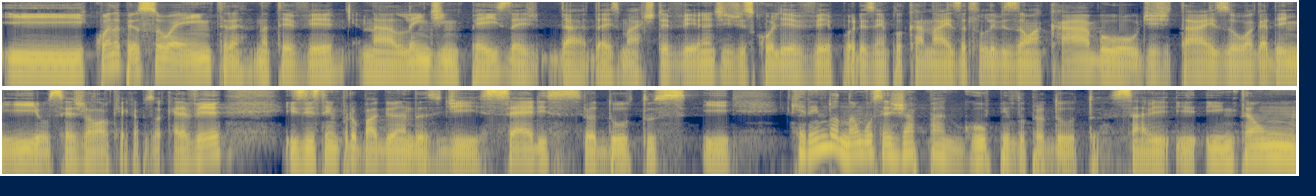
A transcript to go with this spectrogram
E quando a pessoa entra na TV, na landing page da, da, da Smart TV, antes de escolher ver, por exemplo, canais da televisão a cabo, ou digitais, ou HDMI, ou seja lá o que a pessoa quer ver, existem propagandas de séries, produtos e, querendo ou não, você já pagou pelo produto, sabe? E, e então,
